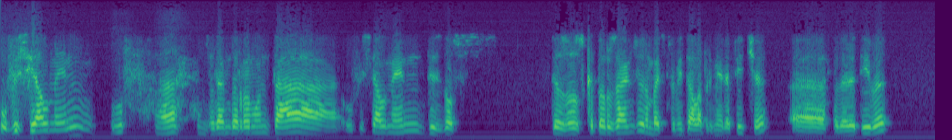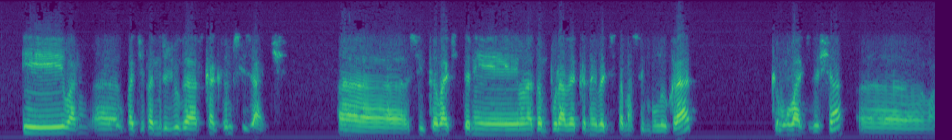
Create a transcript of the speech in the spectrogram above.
Oficialment, uf, eh, ens haurem de remuntar oficialment des dels, des dels 14 anys on em vaig tramitar la primera fitxa eh, federativa i bueno, eh, vaig aprendre a jugar a escacs amb 6 anys. Uh, sí que vaig tenir una temporada que no hi vaig estar massa involucrat, que m'ho vaig deixar. Uh,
